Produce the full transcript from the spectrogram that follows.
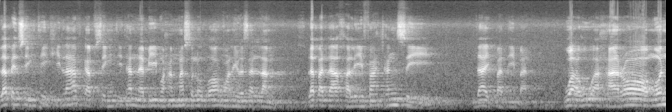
และเป็นสิ่งที่ขีลาฟกับสิ่งที่ท่านนาบีมุฮัมมัดสุลลัลลอฮุอะลัยฮิวะสัลลัมและบรรดาคอลีฟะทั้งสี่ได้ปฏิบัติวะฮุวะฮารอมุน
